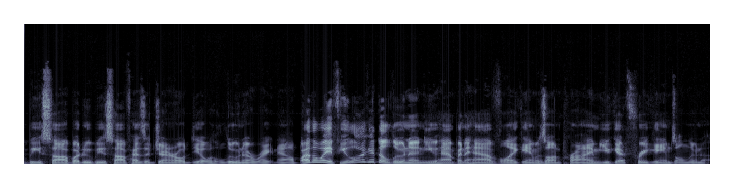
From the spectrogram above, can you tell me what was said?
Ubisoft, but Ubisoft has a general deal with Luna right now. By the way, if you log into Luna and you happen to have like Amazon Prime, you get free games on Luna.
